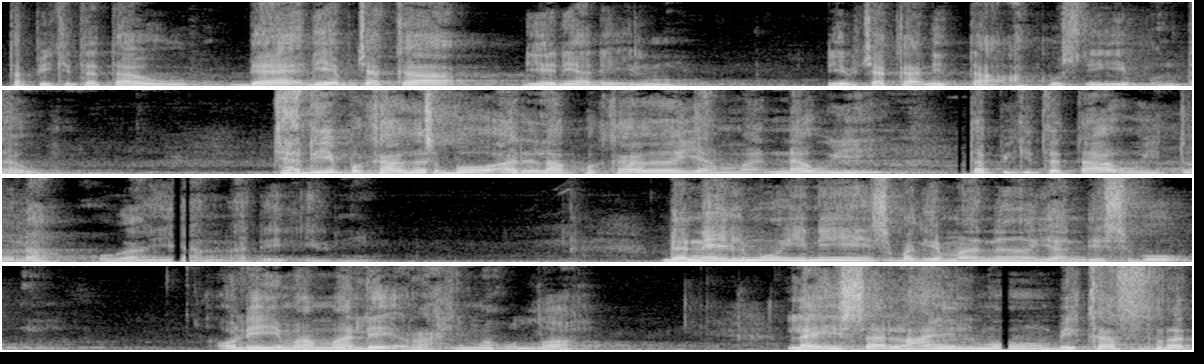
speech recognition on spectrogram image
Tapi kita tahu, dek dia bercakap, dia ni ada ilmu. Dia bercakap ni tak aku sendiri pun tahu. Jadi perkara tersebut adalah perkara yang maknawi tapi kita tahu itulah orang yang ada ilmu. Dan ilmu ini sebagaimana yang disebut oleh Imam Malik rahimahullah laisal ilmu bi kasrat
